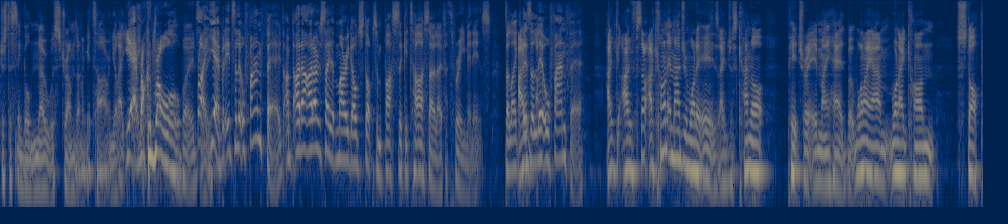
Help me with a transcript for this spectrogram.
just a single note was strummed on a guitar, and you're like, yeah, rock and roll. But it's right, like- yeah, but it's a little fanfare. I'm, I don't, I don't say that Murray Gold stops and busts a guitar solo for three minutes, but like I- there's a little fanfare. I I've so I can't imagine what it is. I just cannot picture it in my head. But what I am, what I can't stop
